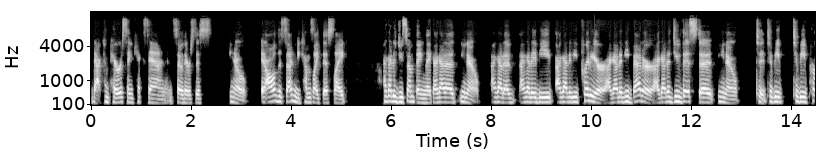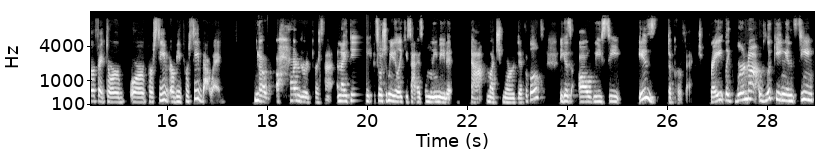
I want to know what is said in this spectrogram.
that comparison kicks in. And so there's this you know it all of a sudden becomes like this like i got to do something. Like i gotta you know i gotta i gotta be i gotta be prettier. I gotta be better. I gotta do this to you know to to be to be perfect or or perceived or be perceived that way. No a hundred percent. And i think social media like you said has only made it that much more difficult because all we see is the perfect right? Like we're not looking and seeing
